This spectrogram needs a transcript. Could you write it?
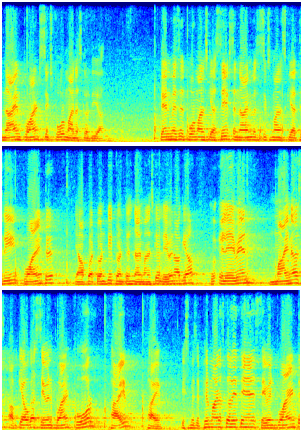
Nine point six four minus कर दिया। टेन में से फोर माइनस किया सिक्स नाइन में से सिक्स माइनस किया थ्री पॉइंट यहाँ पर ट्वेंटी ट्वेंटी से नाइन माइनस किया एलेवन आ गया। तो एलेवन माइनस अब क्या होगा? Seven point four five five इसमें से फिर माइनस कर देते हैं seven point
